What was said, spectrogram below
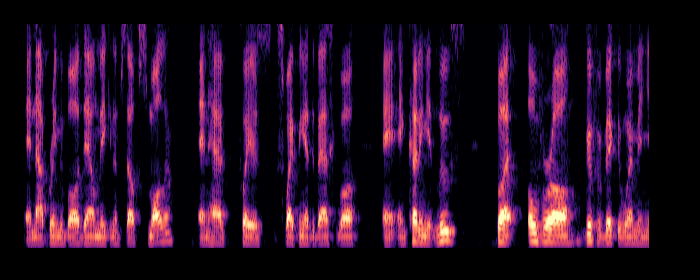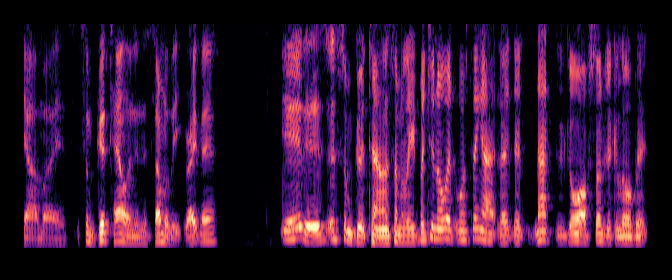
and not bring the ball down, making himself smaller and have players swiping at the basketball and, and cutting it loose but overall, good for Victor Wembanyama. It's some good talent in the summer league, right, man? Yeah, it is. It's some good talent in summer league. But you know what? One thing I that, not to go off subject a little bit.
